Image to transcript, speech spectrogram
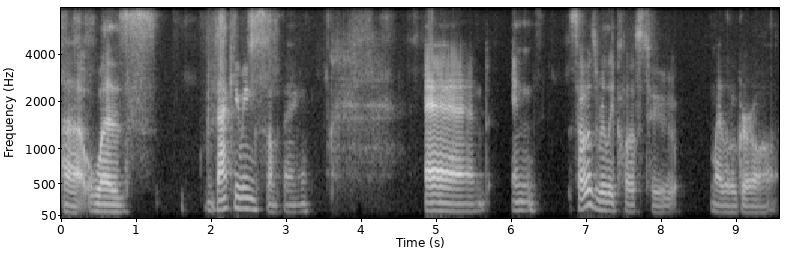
uh, was vacuuming something, and and so I was really close to my little girl,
